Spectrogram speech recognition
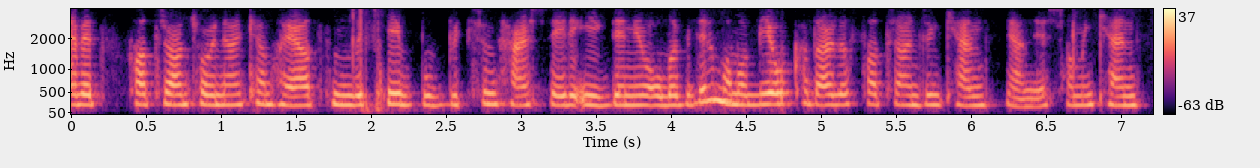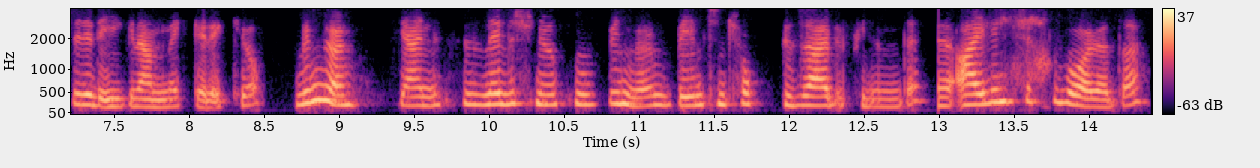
evet satranç oynarken hayatımdaki bu bütün her şeyle ilgileniyor olabilirim ama bir o kadar da satrancın kendisi yani yaşamın kendisiyle de ilgilenmek gerekiyor. Bilmiyorum. Yani siz ne düşünüyorsunuz bilmiyorum. Benim için çok güzel bir filmdi. Ee, Aylin çıktı bu arada.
